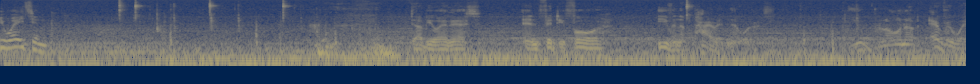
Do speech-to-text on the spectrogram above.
He waiting. WNS, N54, even the pirate networks. You blowing up everywhere.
